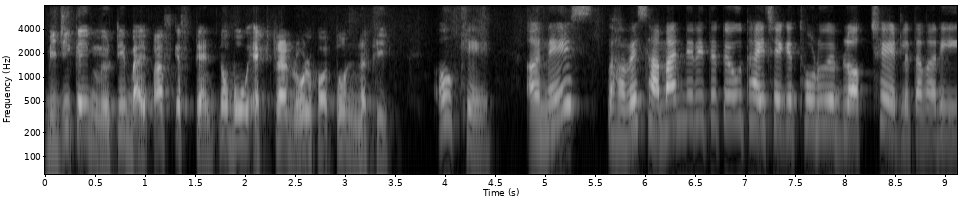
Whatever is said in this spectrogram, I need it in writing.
બીજી કંઈ મોટી બાયપાસ કે સ્ટેન્ટનો બહુ એક્સ્ટ્રા રોલ હોતો નથી. ઓકે અને હવે સામાન્ય રીતે તો એવું થાય છે કે થોડું એ બ્લોક છે એટલે તમારી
